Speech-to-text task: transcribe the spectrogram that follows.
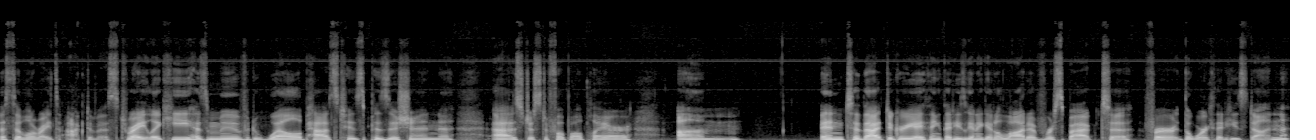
a civil rights activist, right? Like he has moved well past his position as just a football player. Um, and to that degree, I think that he's going to get a lot of respect uh, for the work that he's done.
